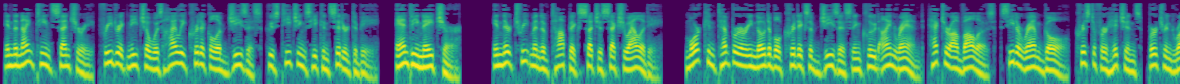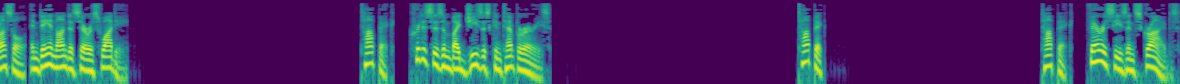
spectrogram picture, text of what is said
In the 19th century, Friedrich Nietzsche was highly critical of Jesus, whose teachings he considered to be anti-nature in their treatment of topics such as sexuality. More contemporary notable critics of Jesus include Ayn Rand, Hector Avalos, Sita Ram Goel, Christopher Hitchens, Bertrand Russell, and Dayananda Saraswati. Topic: Criticism by Jesus contemporaries. Topic. Topic: Pharisees and scribes.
